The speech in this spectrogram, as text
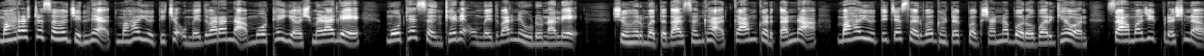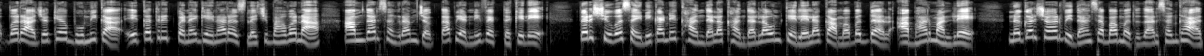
महाराष्ट्रासह जिल्ह्यात महायुतीच्या उमेदवारांना मोठे यश मिळाले मोठ्या संख्येने उमेदवार निवडून आले. शहर मतदारसंघात काम करताना महायुतीच्या सर्व घटक पक्षांना बरोबर घेऊन सामाजिक प्रश्न व राजकीय भूमिका एकत्रितपणे घेणार असल्याची भावना आमदार संग्राम जगताप यांनी व्यक्त केली. तर शिवसैनिकांनी खांद्याला खांदा लावून केलेल्या कामाबद्दल आभार मानले. नगर शहर विधानसभा मतदारसंघात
